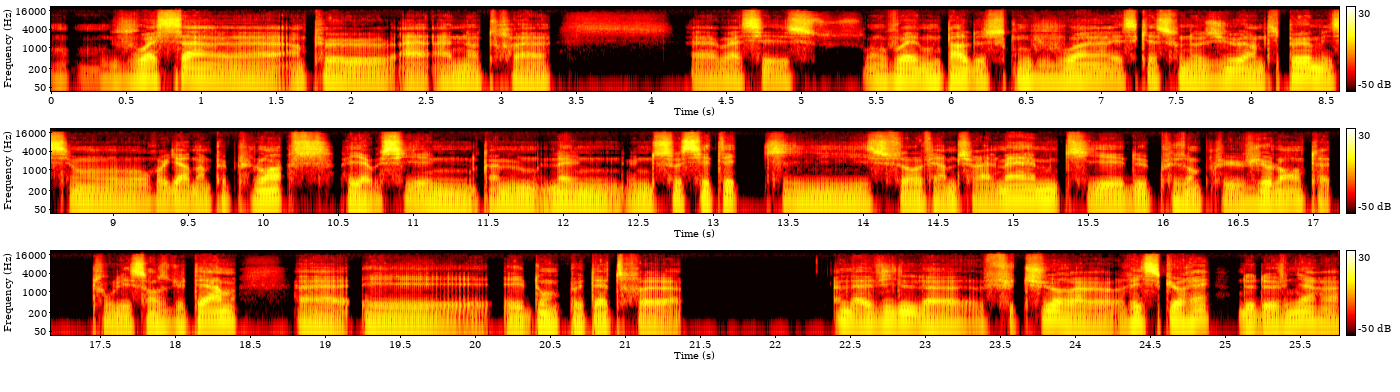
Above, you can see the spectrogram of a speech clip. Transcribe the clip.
on voit ça euh, un peu à, notre. Euh, voilà, c'est on, voit, on parle de ce qu'on voit et ce qu'il y a sous nos yeux un petit peu, mais si on regarde un peu plus loin, il y a aussi une, quand même là une, société qui se referme sur elle-même, qui est de plus en plus violente à tous les sens du terme, euh, et, donc peut-être euh, la ville euh, future risquerait de devenir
